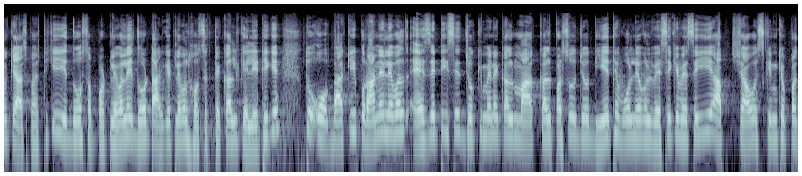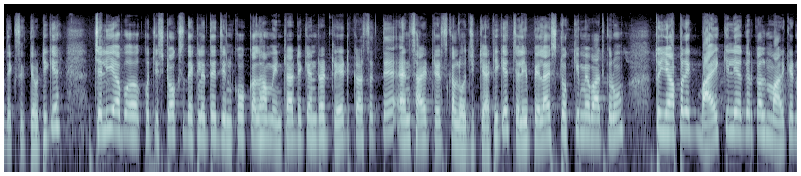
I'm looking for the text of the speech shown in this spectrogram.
के आसपास, ठीक है? ये दो सपोर्ट लेवल है दो टारगेट लेवल हो सकते हैं कल के लिए, ठीक है? तो बाकी पुराने लेवल एज ए टी से जो कि मैंने कल कल परसों जो दिए थे, वो लेवल वैसे के वैसे ही आप चाहो स्क्रीन के ऊपर देख सकते हो, ठीक है? चलिए अब कुछ स्टॉक्स देख लेते हैं, जिनको कल हम इंट्राडे के अंदर ट्रेड कर सकते हैं एंड सारे ट्रेड्स का लॉजिक क्या ठीक है? चलिए, पहला स्टॉक की मैं बात करूँ तो यहाँ पर एक बाइक के लिए अगर कल मार्केट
